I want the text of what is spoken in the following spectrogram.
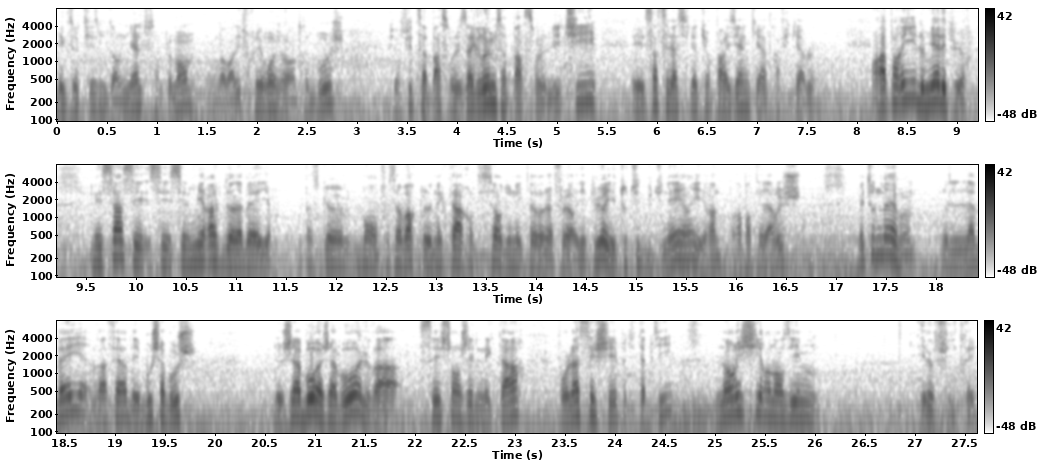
d'exotisme dans le miel, tout simplement. On va avoir des fruits rouges à l'entrée de bouche. Puis ensuite, ça part sur les agrumes, ça part sur le litchi. Et ça, c'est la signature parisienne qui est intraficable. À Paris, le miel est pur. Mais ça, c'est le miracle de l'abeille. Parce que, bon, il faut savoir que le nectar, quand il sort du nectar de la fleur, il est pur, il est tout de suite butiné, hein, il est rapporté à la ruche. Mais tout de même, l'abeille va faire des bouches à bouche, de jabot à jabot, elle va s'échanger le nectar pour l'assécher petit à petit, l'enrichir en enzymes et le filtrer.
